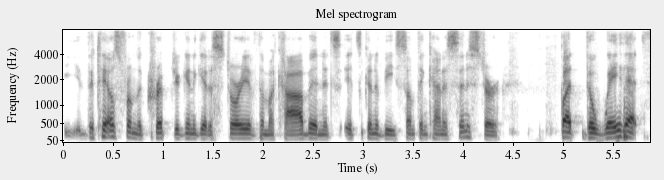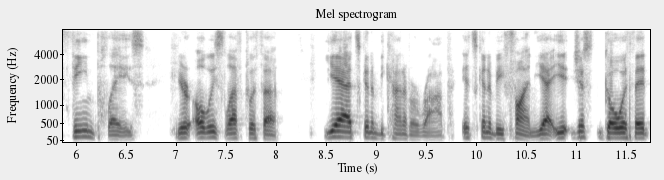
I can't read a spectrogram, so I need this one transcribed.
the Tales from the Crypt, you're going to get a story of the macabre, and it's it's going to be something kind of sinister. But the way that theme plays, you're always left with a, yeah, it's going to be kind of a romp. It's going to be fun. Yeah, you just go with it,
